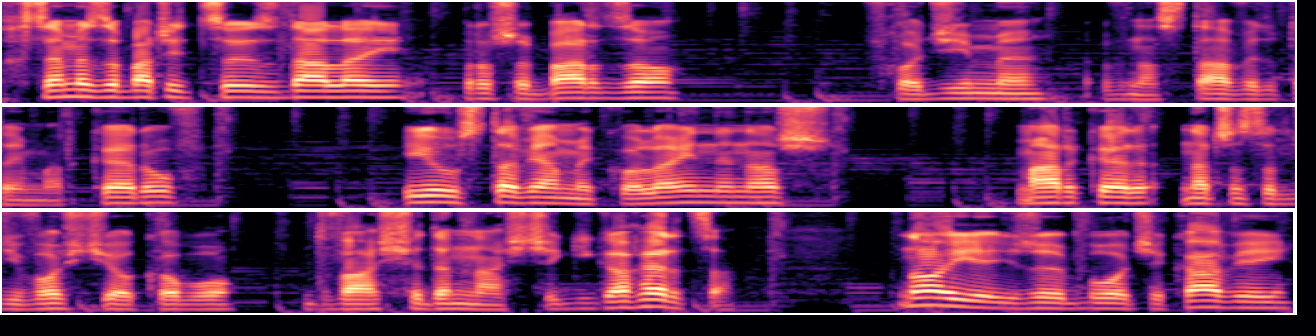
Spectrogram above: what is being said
Chcemy zobaczyć co jest dalej? Proszę bardzo. Wchodzimy w nastawy tutaj markerów i ustawiamy kolejny nasz marker na częstotliwości około 2,17 GHz. No i żeby było ciekawiej,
